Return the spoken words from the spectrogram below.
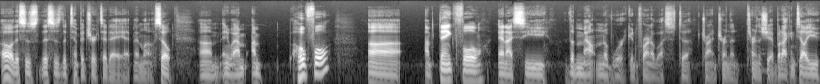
oh, this is this is the temperature today at Menlo. So um, anyway, I'm I'm hopeful, uh, I'm thankful, and I see the mountain of work in front of us to try and turn the turn the ship. But I can tell you,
